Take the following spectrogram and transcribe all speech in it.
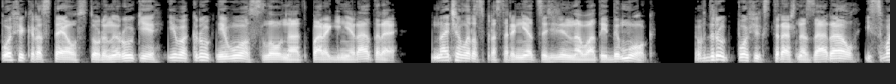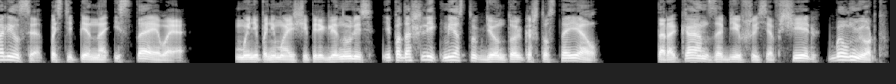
Пофиг расставил в стороны руки, и вокруг него, словно от парогенератора, начал распространяться зеленоватый дымок. Вдруг Пофиг страшно заорал и свалился, постепенно истаивая. Мы непонимающе переглянулись и подошли к месту, где он только что стоял. Таракан, забившийся в щель, был мертв.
